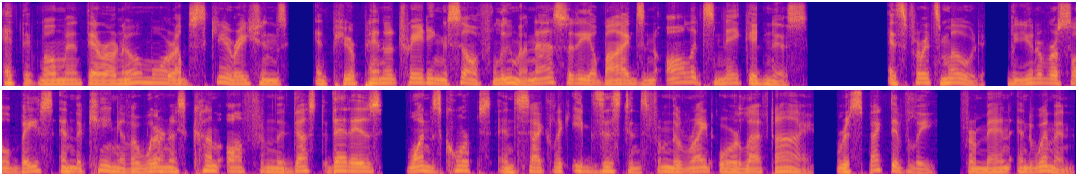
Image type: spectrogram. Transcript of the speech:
At that moment there are no more obscurations, and pure penetrating self-luminosity abides in all its nakedness. As for its mode, the universal base and the king of awareness come off from the dust that is, one's corpse and cyclic existence from the right or left eye, respectively, for men and women.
